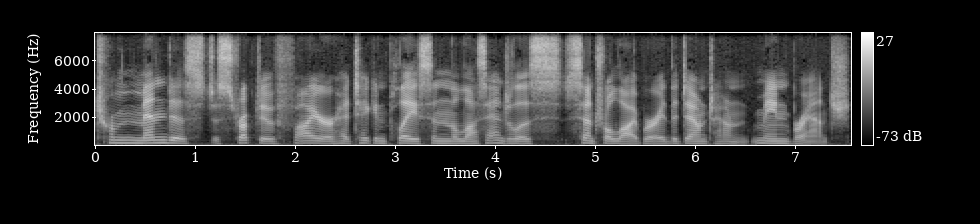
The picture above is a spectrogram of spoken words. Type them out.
tremendous destructive fire had taken place in the Los Angeles Central Library, the downtown main branch.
